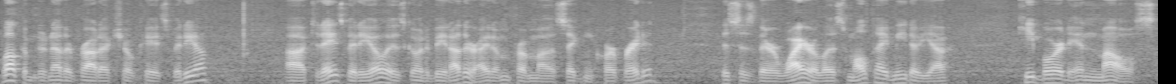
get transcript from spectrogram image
Welcome to another product showcase video. Uh, today's video is going to be another item from uh, Siig Incorporated. This is their wireless multimedia keyboard and mouse.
